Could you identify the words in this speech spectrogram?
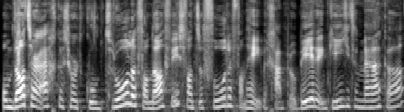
omdat er eigenlijk een soort controle vanaf is van tevoren van hé, hey, we gaan proberen een kindje te maken,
